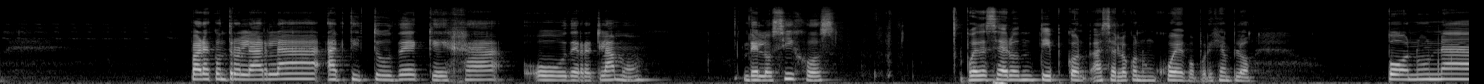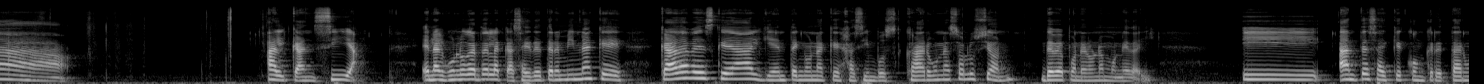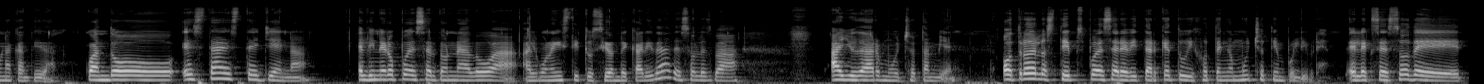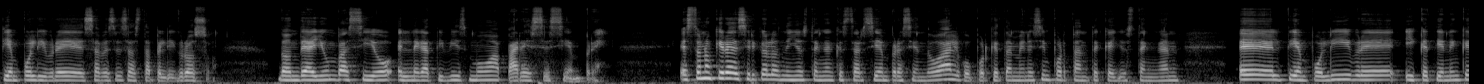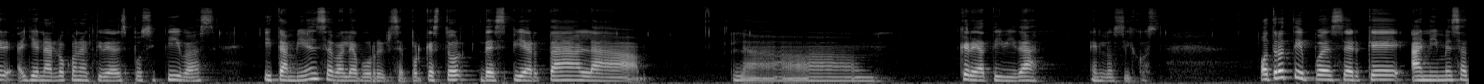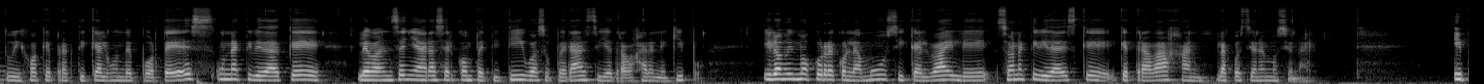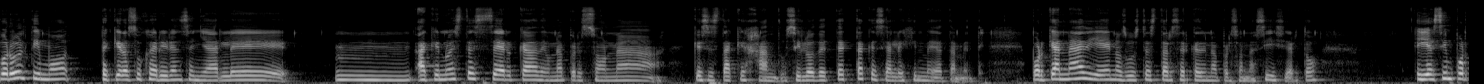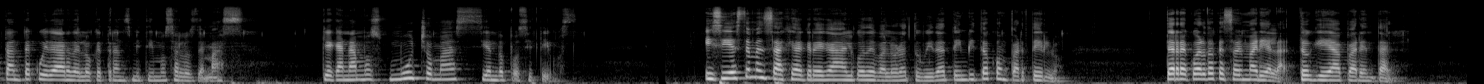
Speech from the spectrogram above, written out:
Para controlar la actitud de queja o de reclamo, de los hijos, puede ser un tip con, hacerlo con un juego. Por ejemplo, pon una alcancía en algún lugar de la casa y determina que cada vez que alguien tenga una queja sin buscar una solución, debe poner una moneda ahí. Y antes hay que concretar una cantidad. Cuando esta esté llena, el dinero puede ser donado a alguna institución de caridad. Eso les va a ayudar mucho también. Otro de los tips puede ser evitar que tu hijo tenga mucho tiempo libre. El exceso de tiempo libre es a veces hasta peligroso. Donde hay un vacío, el negativismo aparece siempre. Esto no quiere decir que los niños tengan que estar siempre haciendo algo, porque también es importante que ellos tengan el tiempo libre y que tienen que llenarlo con actividades positivas y también se vale aburrirse, porque esto despierta la, la creatividad en los hijos. Otro tip puede ser que animes a tu hijo a que practique algún deporte. Es una actividad que le va a enseñar a ser competitivo, a superarse y a trabajar en equipo. Y lo mismo ocurre con la música, el baile, son actividades que, trabajan la cuestión emocional. Y por último, te quiero sugerir enseñarle mm, a que no estés cerca de una persona que se está quejando. Si lo detecta, que se aleje inmediatamente. Porque a nadie nos gusta estar cerca de una persona así, ¿cierto? Y es importante cuidar de lo que transmitimos a los demás, que ganamos mucho más siendo positivos. Y si este mensaje agrega algo de valor a tu vida, te invito a compartirlo. Te recuerdo que soy Mariela, tu guía parental.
